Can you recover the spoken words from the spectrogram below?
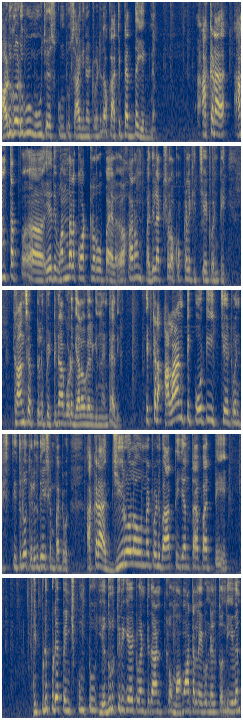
అడుగడుగు మూవ్ చేసుకుంటూ సాగినటువంటిది ఒక అతిపెద్ద యజ్ఞం. అక్కడ అంత ఏది వందల కోట్ల రూపాయల వ్యవహారం పది లక్షలు ఒక్కొక్కరికి ఇచ్చేటువంటి కాన్సెప్టులు పెట్టినా కూడా గెలవగలిగిందంటే అది. ఇక్కడ అలాంటి పోటీ ఇచ్చేటువంటి స్థితిలో తెలుగుదేశం పార్టీ అక్కడ జీరోలో ఉన్నటువంటి భారతీయ జనతా పార్టీ ఇప్పుడిప్పుడే పెంచుకుంటూ ఎదురు తిరిగేటువంటి దాంట్లో మొహమాటం లేకుండా వెళ్తుంది. ఈవెన్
